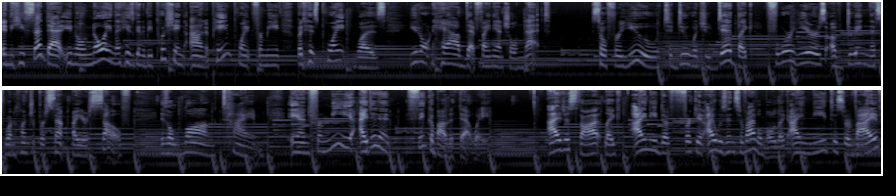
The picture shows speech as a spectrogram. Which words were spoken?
and he said that you know knowing that he's going to be pushing on a pain point for me but his point was you don't have that financial net. So for you to do what you did, like four years of doing this 100% by yourself, is a long time. And for me, I didn't think about it that way. I just thought, like, I need to freaking, I was in survival mode. Like, I need to survive.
